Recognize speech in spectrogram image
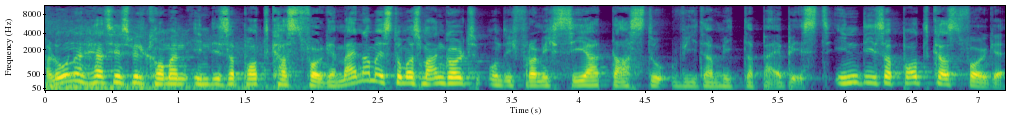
Hallo und herzlich willkommen in dieser Podcast-Folge. Mein Name ist Thomas Mangold und ich freue mich sehr, dass du wieder mit dabei bist. In dieser Podcast-Folge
